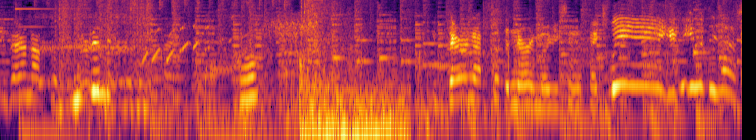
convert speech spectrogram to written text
You better not put the You've been-. Huh? You better not put the nerd emoji sound effects. Wee! You can use it as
